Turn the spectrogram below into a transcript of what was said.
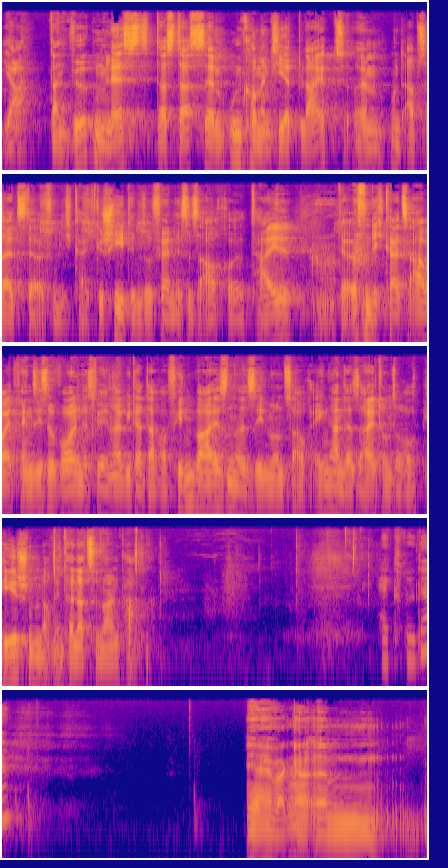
ja, dann wirken lässt, dass das ähm, unkommentiert bleibt ähm, und abseits der Öffentlichkeit geschieht. Insofern ist es auch äh, Teil der Öffentlichkeitsarbeit, wenn Sie so wollen, dass wir immer wieder darauf hinweisen. Da sehen wir uns auch eng an der Seite unserer europäischen und auch internationalen Partner. Herr Krüger. Ja, Herr Wagner, ähm,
